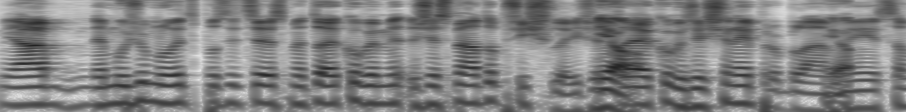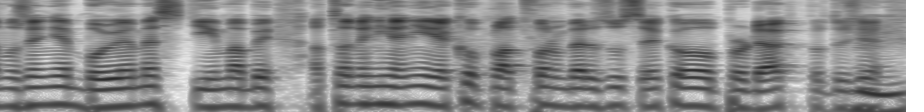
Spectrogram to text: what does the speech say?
já nemůžu mluvit z pozice, že jsme to jako, vymy, že jsme na to přišli, že Jo. to je jako vyřešený problém. Jo. My samozřejmě bojujeme s tím, aby, a to není ani jako platform versus jako product, protože hmm.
